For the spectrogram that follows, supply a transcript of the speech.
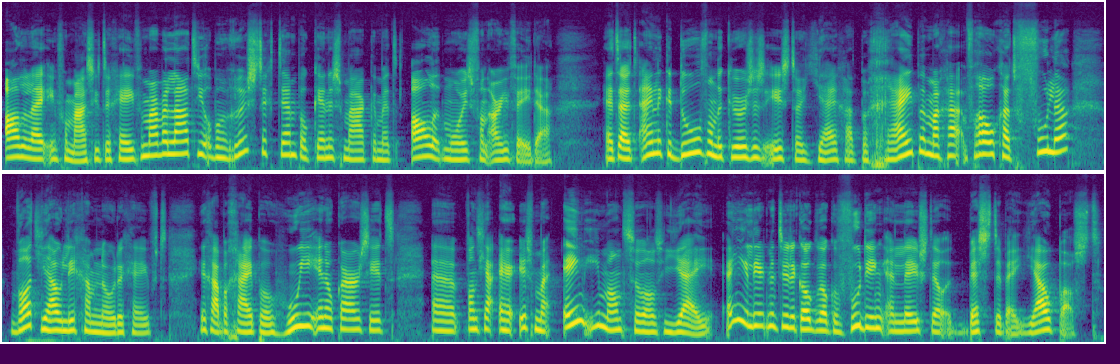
allerlei informatie te geven, maar we laten je op een rustig tempo kennis maken met al het moois van Ayurveda. Het uiteindelijke doel van de cursus is dat jij gaat begrijpen, maar vooral ook gaat voelen wat jouw lichaam nodig heeft. Je gaat begrijpen hoe je in elkaar zit. Uh, want ja, er is maar één iemand zoals jij. En je leert natuurlijk ook welke voeding en leefstijl het beste bij jou past.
